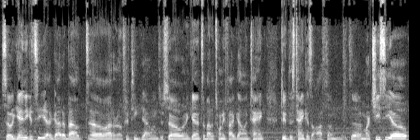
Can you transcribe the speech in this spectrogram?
So again, you can see I've got about, oh, I don't know, 15 gallons or so. And again, it's about a 25 gallon tank. Dude, this tank is awesome. It's a Marchisio.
